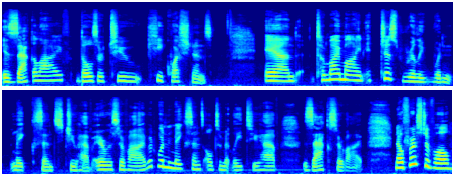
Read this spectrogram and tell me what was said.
Is Zack alive? Those are two key questions. And to my mind, it just really wouldn't make sense to have Aerith survive. It wouldn't make sense ultimately to have Zack survive. Now, first of all,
